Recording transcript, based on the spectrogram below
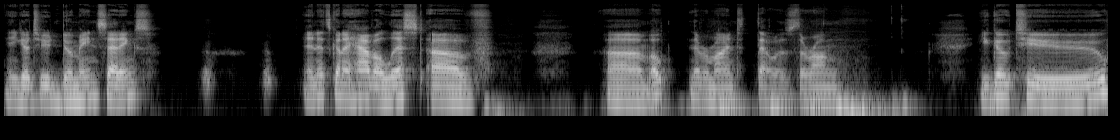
and you go to domain settings and it's going to have a list of um, oh never mind that was the wrong you go to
